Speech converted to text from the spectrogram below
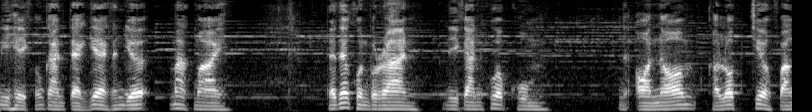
มีเหตุของการแตกแยกนั้นเยอะมากมาย แต่ถ้าคนโบราณมีการควบคุม อ่อนน้อมเคารพเชื่อฟัง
